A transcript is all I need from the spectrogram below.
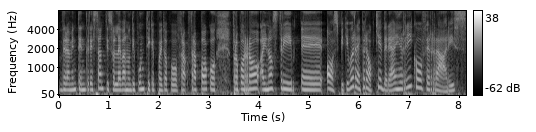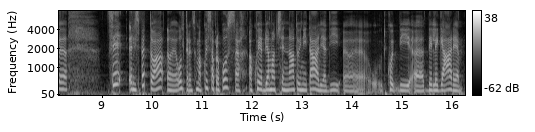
veramente interessanti sollevano dei punti che poi dopo fra, fra poco proporrò ai nostri eh, ospiti. Vorrei però chiedere a Enrico Ferraris se rispetto a, eh, oltre insomma, a questa proposta a cui abbiamo accennato in Italia di, eh, di eh, delegare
